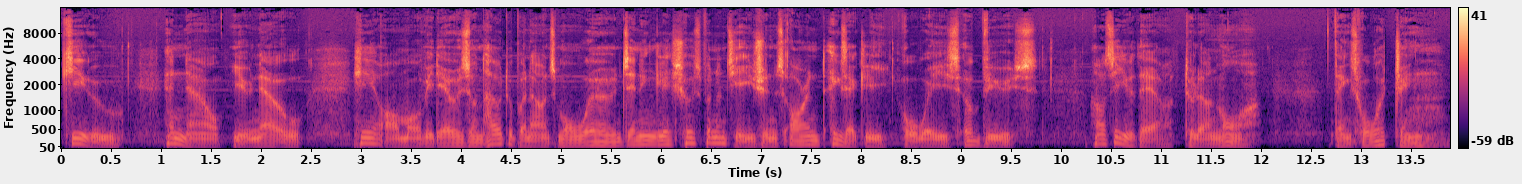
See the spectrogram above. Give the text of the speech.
Queue. And now you know. Here are more videos on how to pronounce more words in English whose pronunciations aren't exactly always obvious. I'll see you there to learn more. Thanks for watching.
